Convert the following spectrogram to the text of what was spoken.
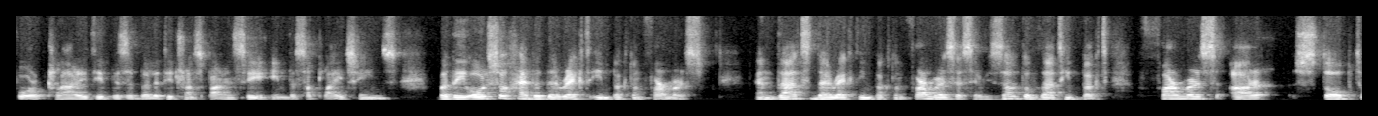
for clarity, visibility, transparency in the supply chains, but they also have a direct impact on farmers. And that direct impact on farmers, as a result of that impact, farmers are stopped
